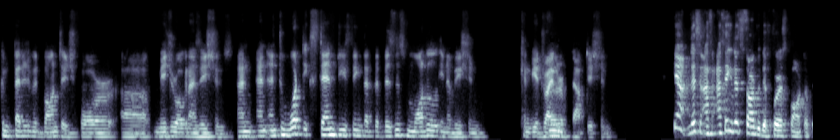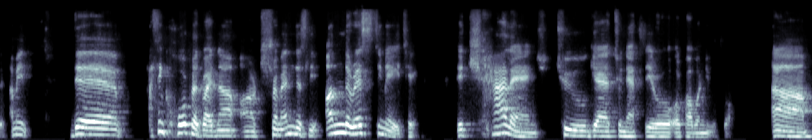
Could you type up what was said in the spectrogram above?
competitive advantage for uh, major organizations? And, and, and to what extent do you think that the business model innovation can be a driver mm. of adaptation? Yeah, listen, I, th- I think let's start with the first part of it. I mean, the I think corporate right now are tremendously underestimating the challenge to get to net zero or carbon neutral. Um,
